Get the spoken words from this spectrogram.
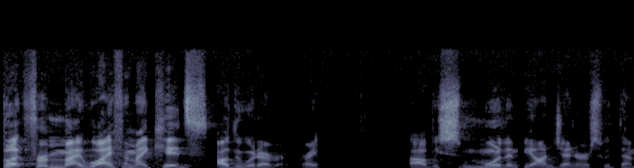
But for my wife and my kids, I'll do whatever, right? I'll be more than beyond generous with them.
